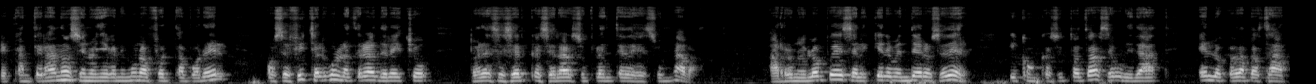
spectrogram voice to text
El canterano, si no llega ninguna oferta por él o se ficha algún lateral derecho, parece ser que será el suplente de Jesús Nava. A Ronnie López se le quiere vender o ceder y con casi total seguridad es lo que va a pasar.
